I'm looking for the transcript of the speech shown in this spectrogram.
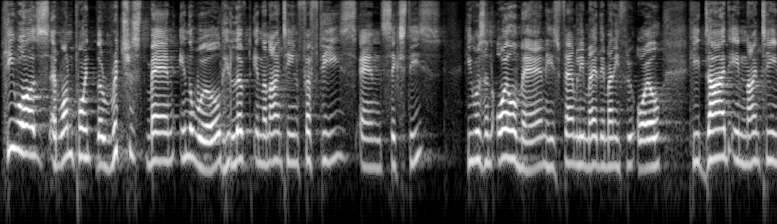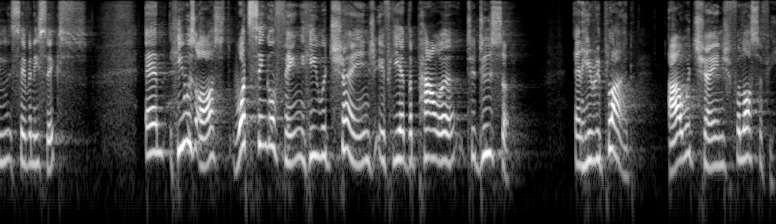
He was at one point the richest man in the world. He lived in the 1950s and 60s. He was an oil man. His family made their money through oil. He died in 1976. And he was asked what single thing he would change if he had the power to do so. And he replied, I would change philosophy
